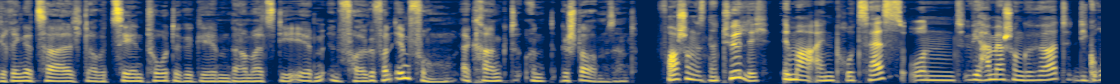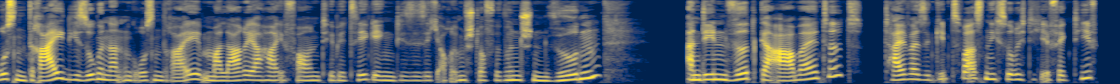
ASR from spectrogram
geringe Zahl, ich glaube zehn Tote gegeben damals, die eben infolge von Impfungen erkrankt und gestorben sind. Forschung ist natürlich immer ein Prozess und wir haben ja schon gehört, die großen drei, die sogenannten großen drei, Malaria, HIV und TBC, gegen die Sie sich auch Impfstoffe wünschen würden, an denen wird gearbeitet. Teilweise gibt's was, nicht so richtig effektiv.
